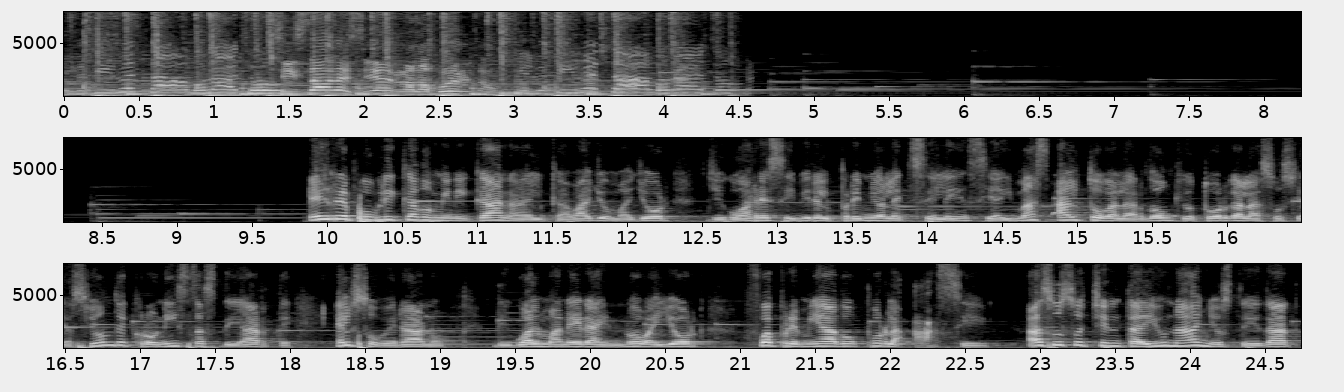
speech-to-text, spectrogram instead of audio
El vecino está borracho. Si sale, cierra la puerta. En República Dominicana, el caballo mayor llegó a recibir el premio a la excelencia y más alto galardón que otorga la Asociación de Cronistas de Arte, El Soberano. De igual manera, en Nueva York fue premiado por la ACE. A sus 81 años de edad,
